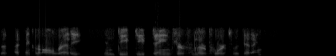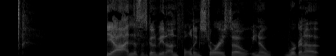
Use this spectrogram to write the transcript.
that I think are already in deep, deep danger from the reports we're getting. Yeah, and this is going to be an unfolding story. So you know, we're gonna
